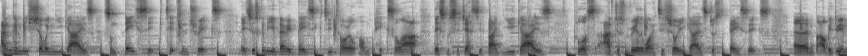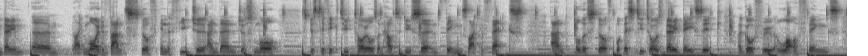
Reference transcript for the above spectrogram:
I'm going to be showing you guys some basic tips and tricks. It's just going to be a very basic tutorial on pixel art. This was suggested by you guys, plus I've just really wanted to show you guys just the basics. Um, but I'll be doing very um, like more advanced stuff in the future and then just more specific tutorials on how to do certain things like effects and other stuff. But this tutorial is very basic. I go through a lot of things.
